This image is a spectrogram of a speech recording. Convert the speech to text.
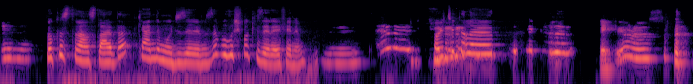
Evet. 9 Translar'da kendi mucizelerimizle buluşmak üzere efendim. Evet. Hoşçakalın. Bekliyoruz.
